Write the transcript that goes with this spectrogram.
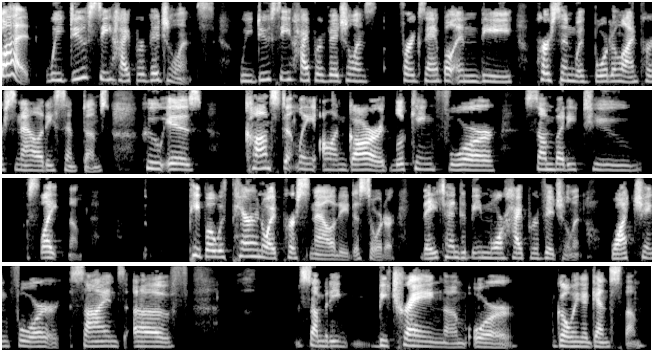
but we do see hypervigilance. We do see hypervigilance for example in the person with borderline personality symptoms who is constantly on guard looking for somebody to slight them. People with paranoid personality disorder they tend to be more hypervigilant watching for signs of somebody betraying them or going against them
